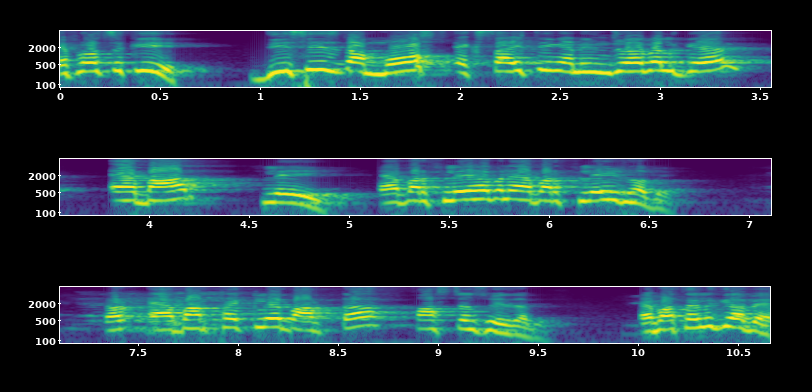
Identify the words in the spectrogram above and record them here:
এরপর হচ্ছে কি? This is the most exciting and enjoyable game এবার প্লে এবার প্লে হবে না এবার প্লেড হবে? কারণ এবার থাকলে বারটা ফার্স্ট টেন্স হয়ে যাবে। এবার থাকলে কি হবে?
